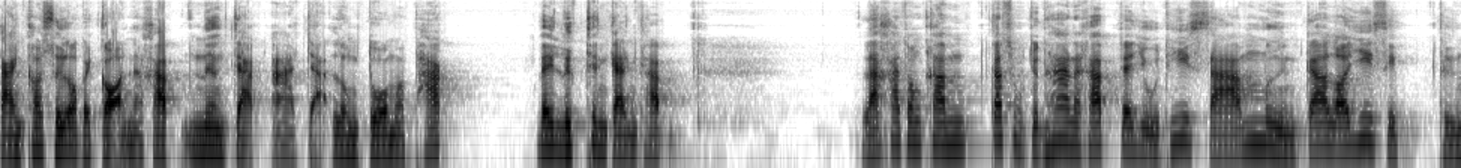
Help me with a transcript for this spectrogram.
การเข้าซื้อออกไปก่อนนะครับ เนื่องจากอาจจะลงตัวมาพักได้ลึกเช่นกันครับ ราคาทองคำ96.5 นะครับ จะอยู่ที่ 3920 ถึง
